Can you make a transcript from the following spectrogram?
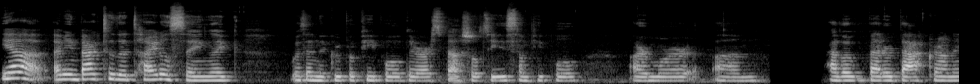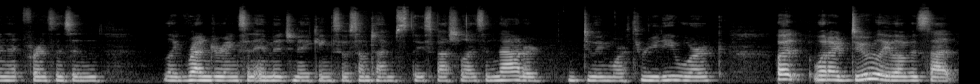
Yeah, I mean back to the title saying like within the group of people there are specialties. Some people are more um, have a better background in it. For instance, in like renderings and image making. So sometimes they specialize in that or doing more three D work. But what I do really love is that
